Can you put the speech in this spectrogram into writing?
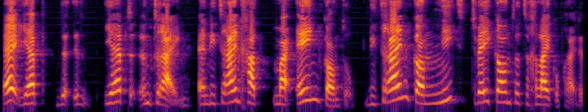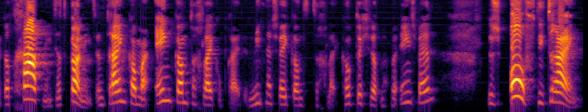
hè, je hebt de, je hebt een trein en die trein gaat maar één kant op. Die trein kan niet twee kanten tegelijk oprijden. Dat gaat niet, dat kan niet. Een trein kan maar één kant tegelijk oprijden, niet naar twee kanten tegelijk. Ik hoop dat je dat met me eens bent. Dus of die trein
